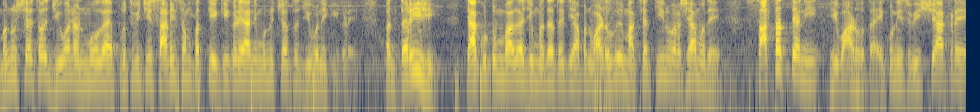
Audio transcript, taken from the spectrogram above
मनुष्याचं जीवन अनमोल आहे. पृथ्वीची सारी संपत्ती एकीकडे आणि मनुष्याचं जीवन एकीकडे. पण तरीही त्या कुटुंबाला जी मदत आहे ती आपण वाढवूया. मागच्या तीन वर्षामध्ये सातत्याने ही वाढ होत आहे. एकोणीस वीसशे आकडे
